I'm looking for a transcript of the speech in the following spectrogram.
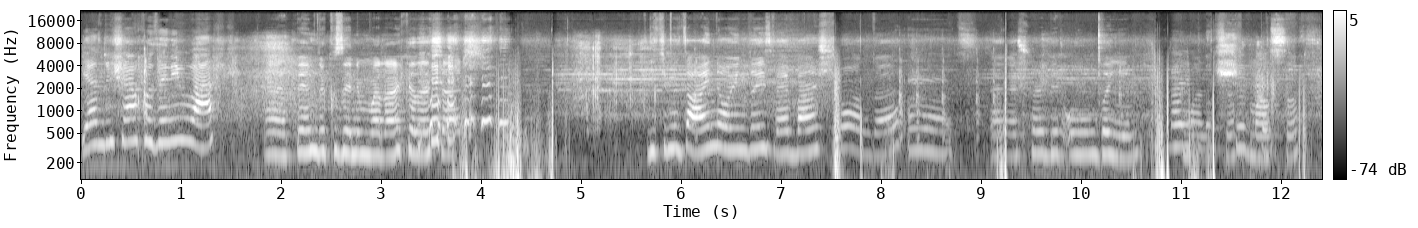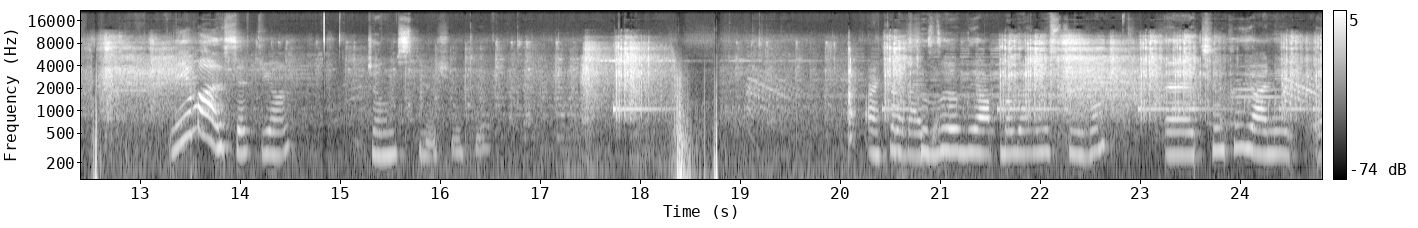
Yani düşen kuzenim var. Evet benim de kuzenim var arkadaşlar. İkimiz de aynı oyundayız ve ben şu anda evet. e, şöyle bir oyundayım. Ben Maalesef şurada- maalesef. Niye maalesef diyorsun? Canım istiyor çünkü. Arkadaşlar hızlı yapmalarını istiyorum. E, çünkü yani e,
